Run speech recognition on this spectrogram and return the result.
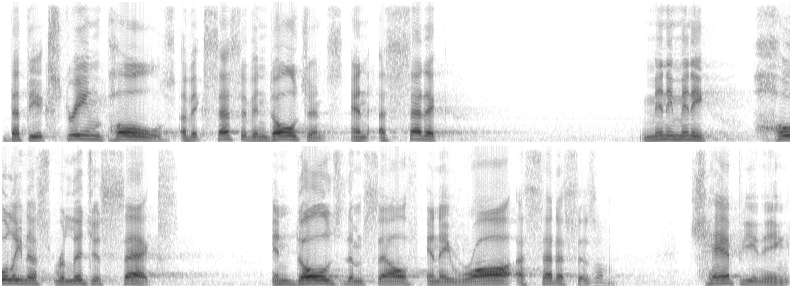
that the extreme poles of excessive indulgence and ascetic, many, many holiness religious sects indulge themselves in a raw asceticism, championing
